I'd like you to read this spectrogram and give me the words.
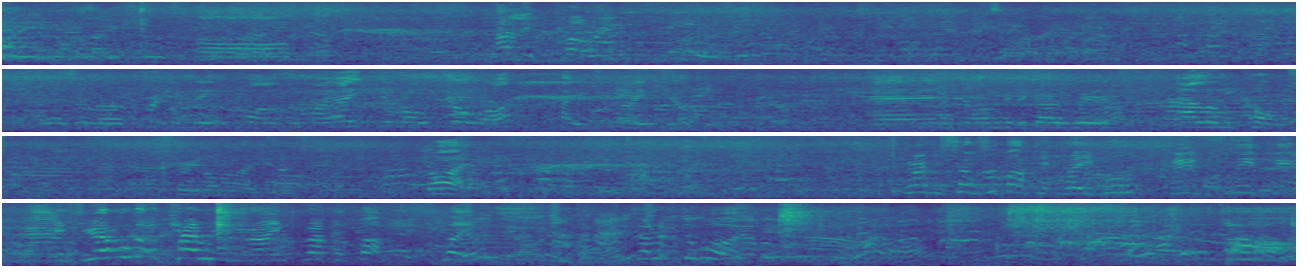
three nominations are Alec Curry. And as I'm a pretty mean father, my eight-year-old daughter, Paige. And I'm going to go with Alan Coulter. Three nominations. Right. Grab yourselves a bucket, people. If you haven't got a camera in your hand, grab a bucket, please. Don't have to work. Oh.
